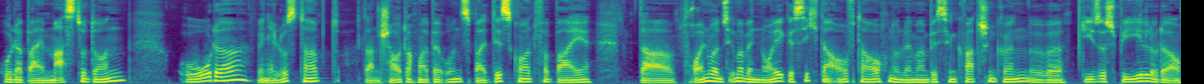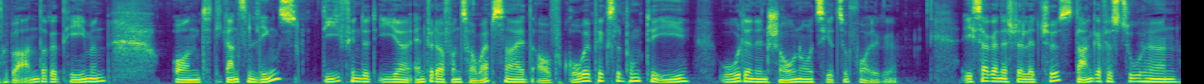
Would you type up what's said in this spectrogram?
oder bei Mastodon. Oder wenn ihr Lust habt, dann schaut doch mal bei uns bei Discord vorbei. Da freuen wir uns immer, wenn neue Gesichter auftauchen und wenn wir ein bisschen quatschen können über dieses Spiel oder auch über andere Themen. Und die ganzen Links, die findet ihr entweder auf unserer Website auf grobepixel.de oder in den Show Notes hier zur Folge. Ich sage an der Stelle Tschüss, danke fürs Zuhören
